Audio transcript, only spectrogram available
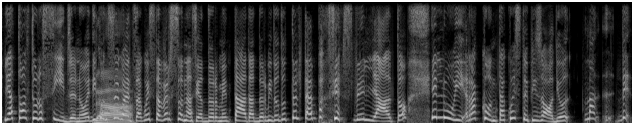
Gli ha tolto l'ossigeno e di no. conseguenza questa persona si è addormentata, ha dormito tutto il tempo, si è svegliato e lui racconta questo episodio ma beh,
